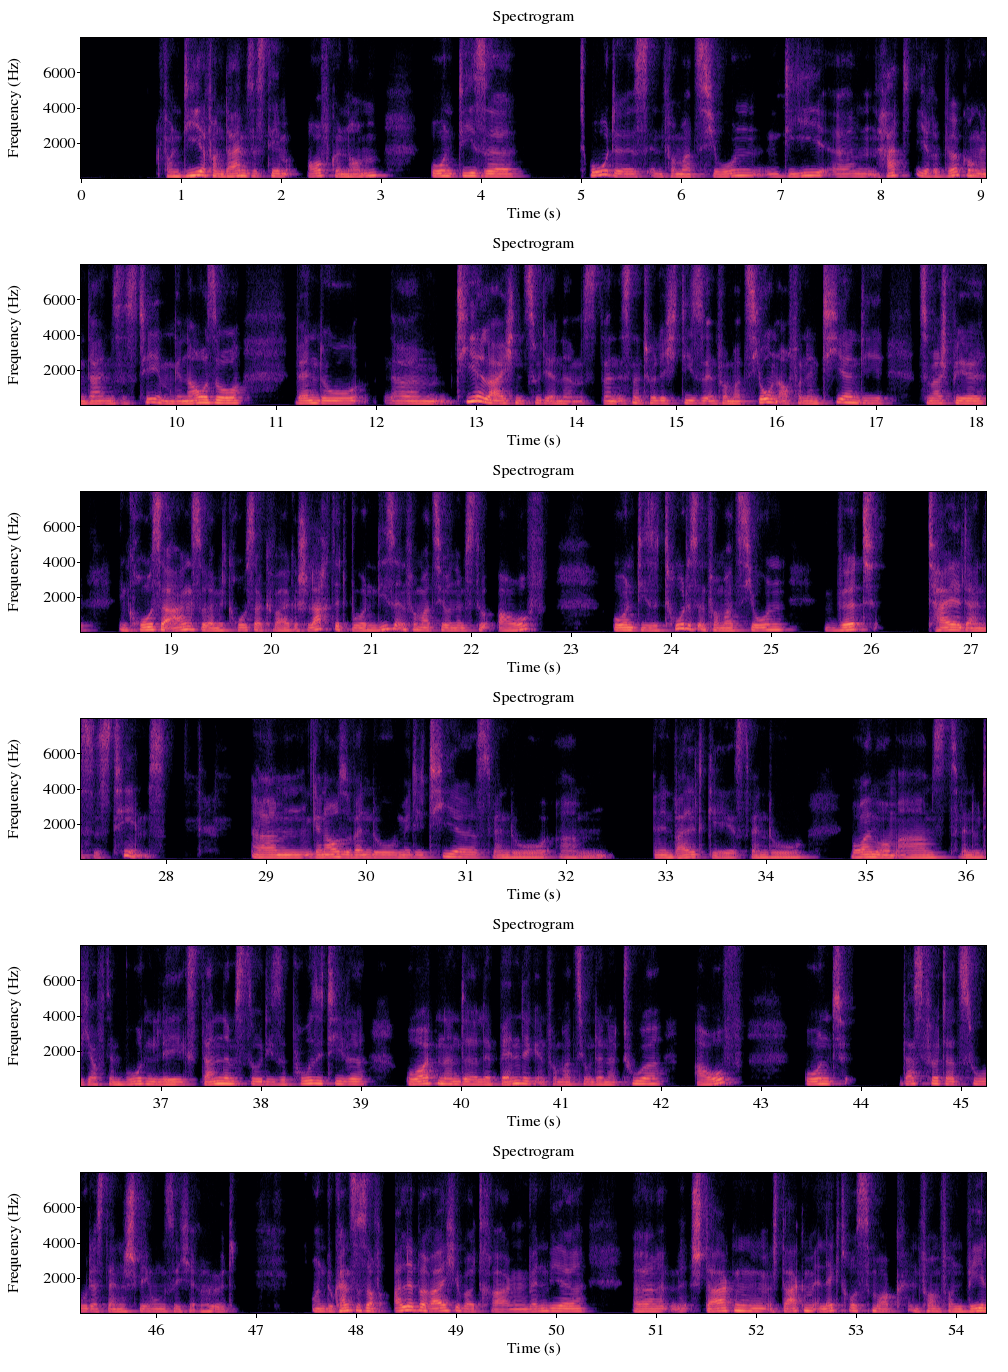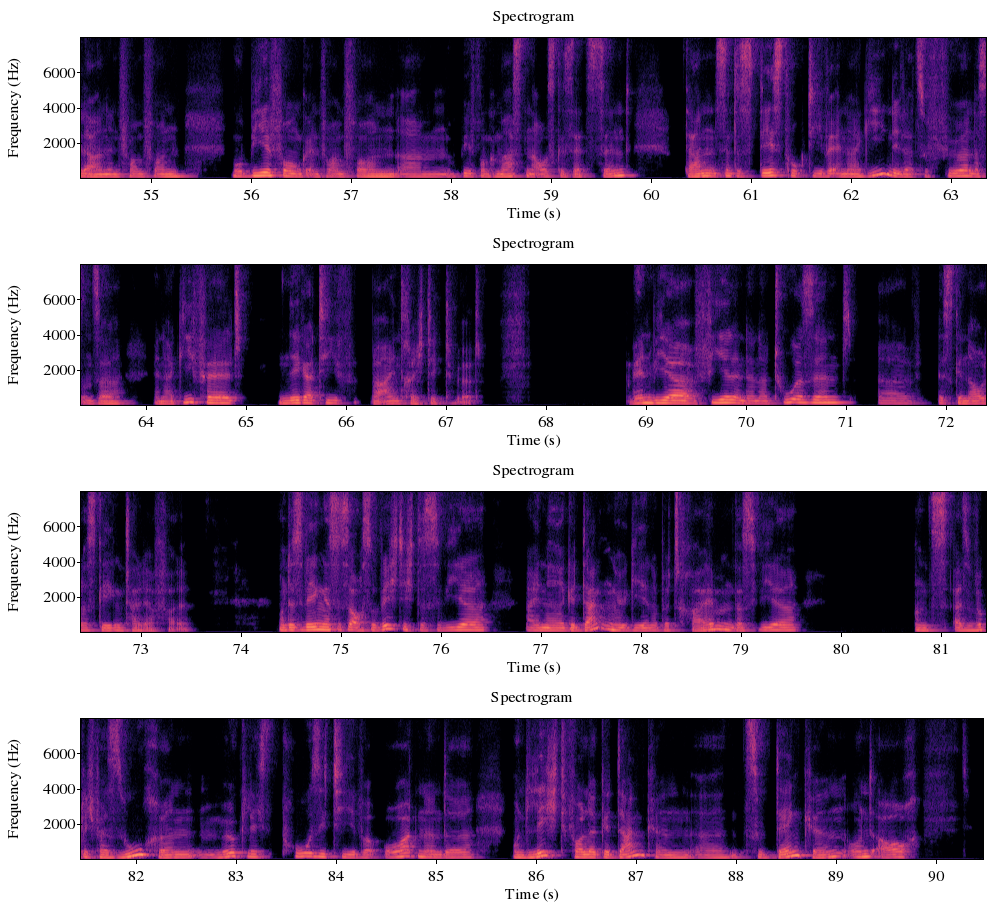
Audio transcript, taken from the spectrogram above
von dir, von deinem System aufgenommen und diese Todesinformation, die ähm, hat ihre Wirkung in deinem System. Genauso, wenn du ähm, Tierleichen zu dir nimmst, dann ist natürlich diese Information auch von den Tieren, die zum Beispiel in großer Angst oder mit großer Qual geschlachtet wurden, diese Information nimmst du auf und diese Todesinformation wird Teil deines Systems. Ähm, genauso, wenn du meditierst, wenn du ähm, in den Wald gehst, wenn du Bäume umarmst, wenn du dich auf den Boden legst, dann nimmst du diese positive, ordnende, lebendige Information der Natur auf und das führt dazu, dass deine Schwingung sich erhöht. Und du kannst es auf alle Bereiche übertragen. Wenn wir äh, starken, starkem Elektrosmog in Form von WLAN, in Form von Mobilfunk, in Form von ähm, Mobilfunkmasten ausgesetzt sind, dann sind es destruktive Energien, die dazu führen, dass unser Energiefeld negativ beeinträchtigt wird. Wenn wir viel in der Natur sind, äh, ist genau das Gegenteil der Fall. Und deswegen ist es auch so wichtig, dass wir eine Gedankenhygiene betreiben, dass wir uns also wirklich versuchen, möglichst positive, ordnende und lichtvolle Gedanken äh, zu denken und auch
